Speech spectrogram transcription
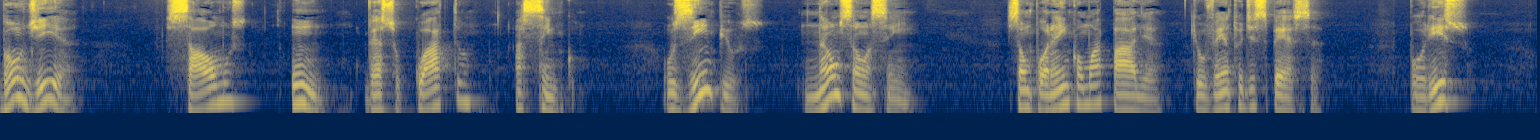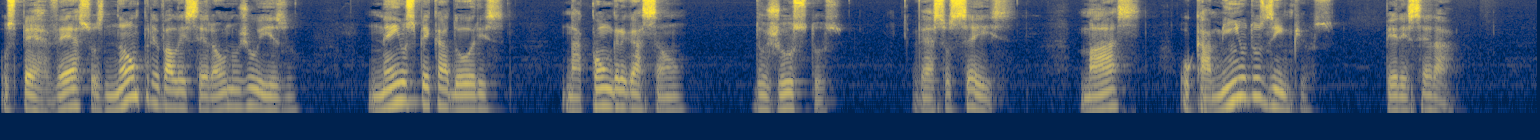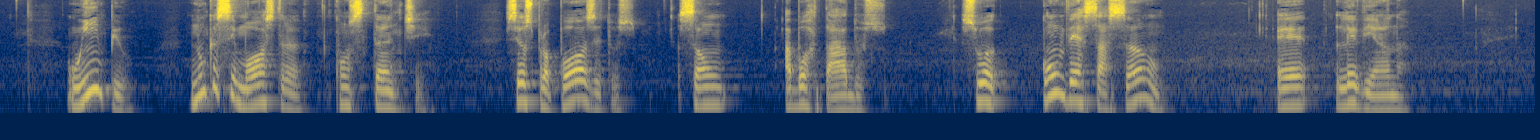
Bom dia. Salmos 1, verso 4 a 5. Os ímpios não são assim. São, porém, como a palha que o vento dispersa. Por isso, os perversos não prevalecerão no juízo, nem os pecadores na congregação dos justos. Verso 6. Mas o caminho dos ímpios perecerá. O ímpio nunca se mostra constante. Seus propósitos são abortados. Sua conversação é leviana,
